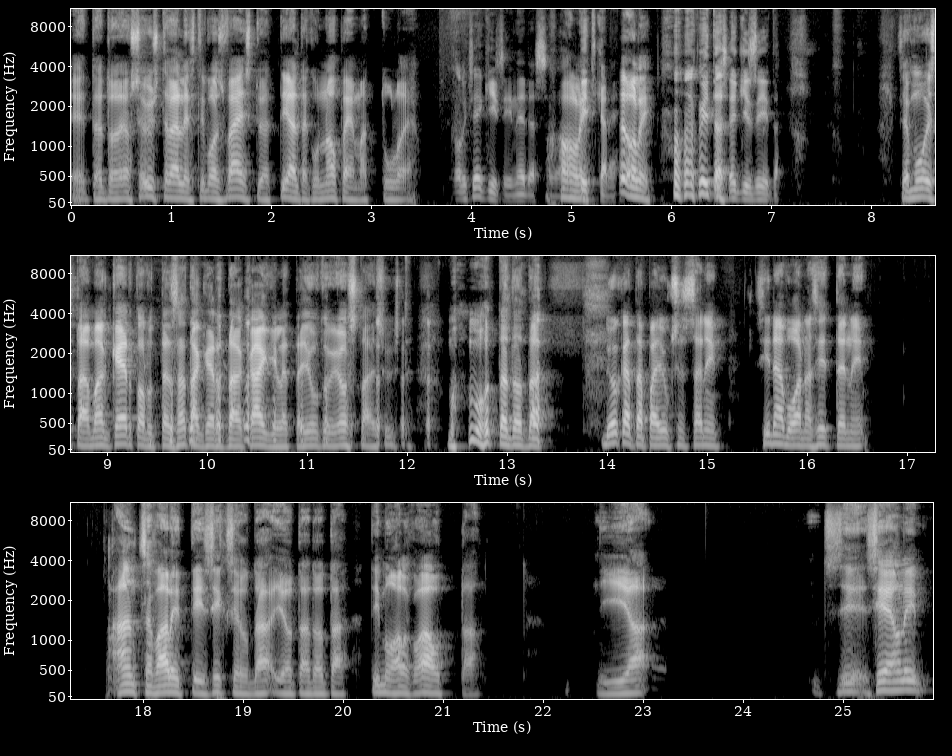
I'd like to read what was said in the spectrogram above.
Että to, jos se ystävällisesti voisi väistyä tieltä, kun nopeammat tulee. Oliko sekin siinä edessä? Oli. Pitkänen. Oli. Mitä sekin siitä? Se muistaa, mä oon kertonut tämän sata kertaa kaikille, että joutuu jostain syystä. Mutta tota, joka tapauksessa niin sinä vuonna sitten niin Antsa valittiin siksi, jota, jota tota, Timo alkoi auttaa. Ja se, se oli,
